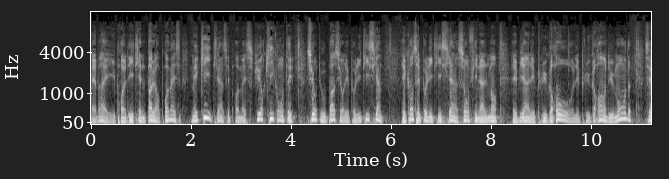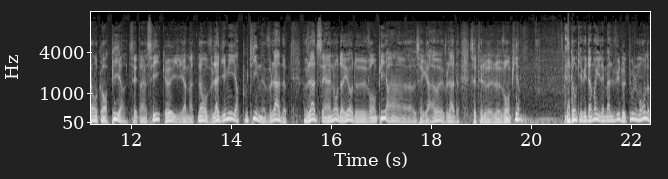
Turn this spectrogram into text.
eh ben, ils ne tiennent pas leurs promesses. Mais qui tient ces promesses? Sur qui compter? Surtout pas sur les politiciens. Et quand ces politiciens sont finalement eh bien, les plus gros, les plus grands du monde, c'est encore pire. C'est ainsi qu'il y a maintenant Vladimir Poutine, Vlad. Vlad, c'est un nom d'ailleurs de vampire. Hein. C'est, ah Vlad, c'était le vampire et donc évidemment, il est mal vu de tout le monde.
